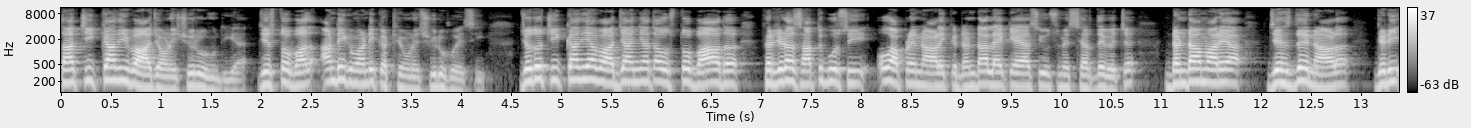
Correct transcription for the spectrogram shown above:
ਤਾਂ ਚੀਕਾਂ ਦੀ ਆਵਾਜ਼ ਆਉਣੀ ਸ਼ੁਰੂ ਹੁੰਦੀ ਹੈ, ਜਿਸ ਤੋਂ ਬਾਅਦ ਆਂਢੀ ਗੁਆਂਢੀ ਇਕੱਠੇ ਹੋਣੇ ਸ਼ੁਰੂ ਹੋਏ ਸੀ। ਜਦੋਂ ਚੀਕਾਂ ਦੀਆਂ ਆਵਾਜ਼ਾਂ ਆਈਆਂ, ਤਾਂ ਉਸ ਤੋਂ ਬਾਅਦ ਫਿਰ ਜਿਹੜਾ ਸਤਗੁਰ ਸੀ, ਉਹ ਆਪਣੇ ਨਾਲ ਇੱਕ ਡੰਡਾ ਲੈ ਕੇ ਆਇਆ ਸੀ, ਉਸਨੇ ਸਿਰ ਦੇ ਵਿੱਚ ਡੰਡਾ ਮਾਰਿਆ, ਜਿਸ ਦੇ ਨਾਲ ਜਿਹੜੀ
